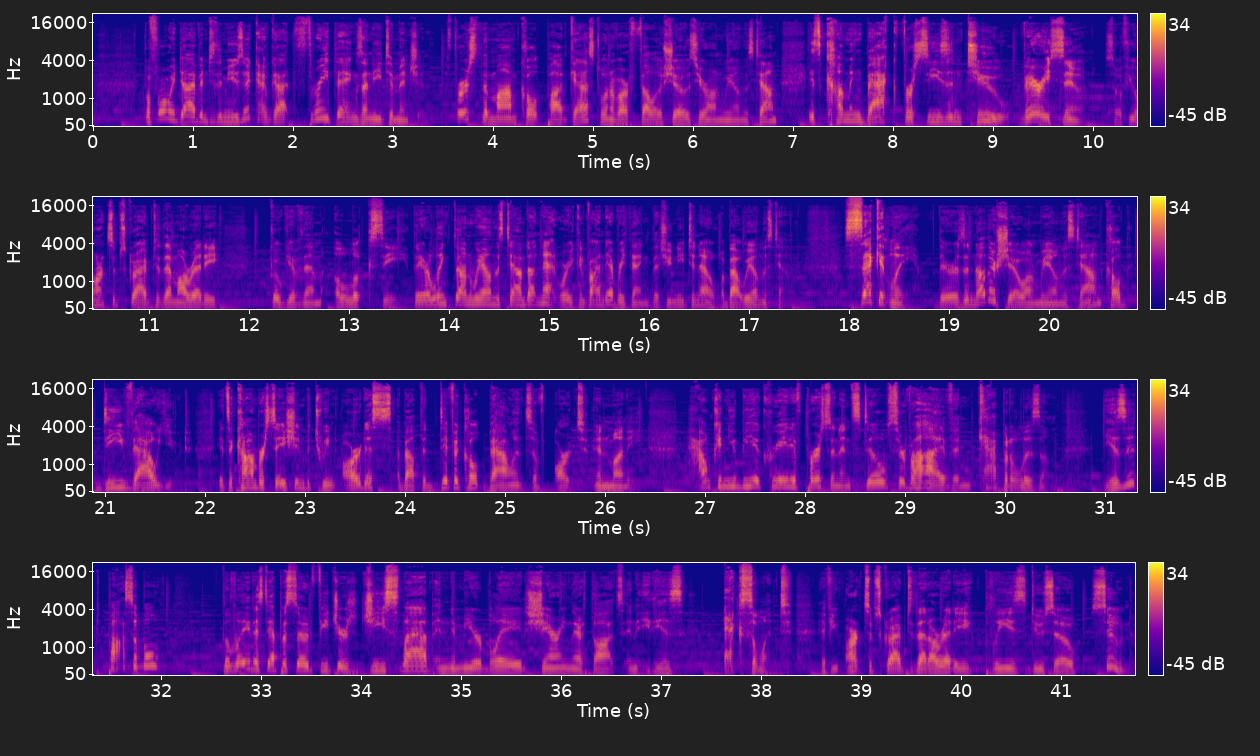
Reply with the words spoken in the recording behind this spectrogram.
Before we dive into the music, I've got three things I need to mention. First, the Mom Cult podcast, one of our fellow shows here on We Own This Town, is coming back for season two very soon. So if you aren't subscribed to them already, go give them a look see. They are linked on weownthistown.net where you can find everything that you need to know about We Own This Town. Secondly, there is another show on We Own This Town called Devalued. It's a conversation between artists about the difficult balance of art and money. How can you be a creative person and still survive in capitalism? Is it possible? The latest episode features G Slab and Namir Blade sharing their thoughts, and it is excellent. If you aren't subscribed to that already, please do so soon.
